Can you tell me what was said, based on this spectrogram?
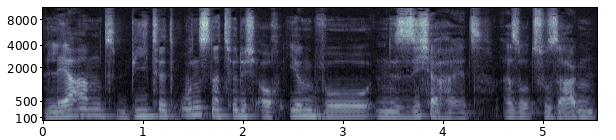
Lehramt bietet uns natürlich auch irgendwo eine Sicherheit. Also zu sagen,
